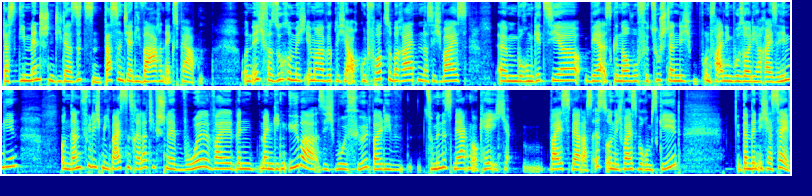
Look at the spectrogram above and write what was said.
dass die Menschen, die da sitzen, das sind ja die wahren Experten. Und ich versuche mich immer wirklich ja auch gut vorzubereiten, dass ich weiß, ähm, worum geht's hier, wer ist genau wofür zuständig und vor allen Dingen, wo soll die Reise hingehen. Und dann fühle ich mich meistens relativ schnell wohl, weil wenn mein Gegenüber sich wohl fühlt, weil die zumindest merken, okay, ich weiß, wer das ist und ich weiß, worum es geht, dann bin ich ja safe.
